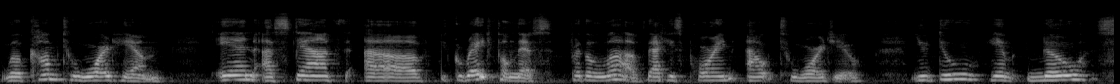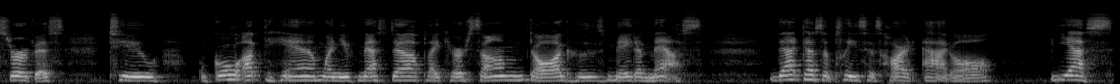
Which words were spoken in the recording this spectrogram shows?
will come toward him in a stance of gratefulness for the love that he's pouring out toward you. You do him no service to go up to him when you've messed up like you're some dog who's made a mess. That doesn't please his heart at all. Yes,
